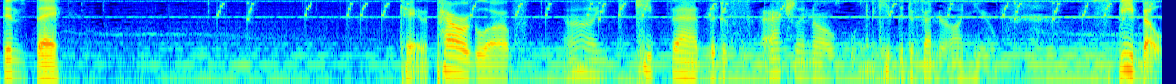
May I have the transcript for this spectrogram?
didn't they? Okay, the power glove. Ah, you can keep that. The actually no, we're gonna keep the defender on you. Speed belt.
